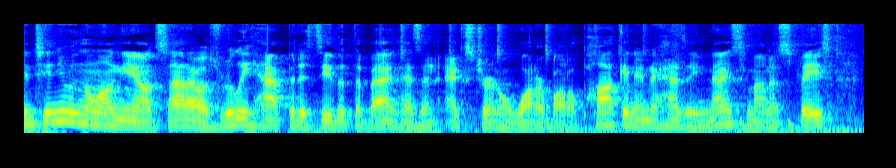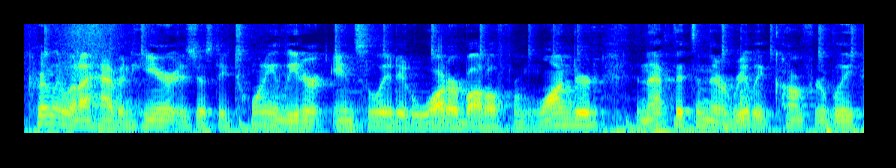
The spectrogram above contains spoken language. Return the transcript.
Continuing along the outside, I was really happy to see that the bag has an external water bottle pocket and it has a nice amount of space. Currently what I have in here is just a 20 liter insulated water bottle from Wandered and that fits in there really comfortably.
